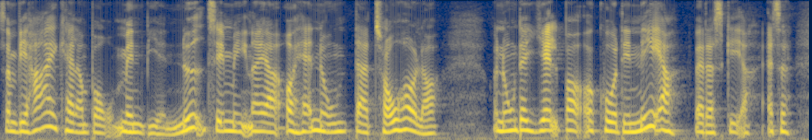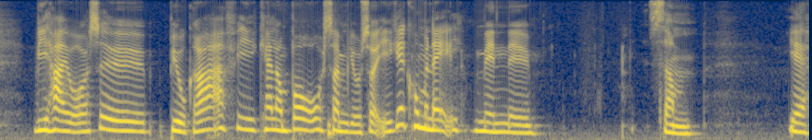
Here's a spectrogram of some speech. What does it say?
som vi har i Kalundborg. Men vi er nødt til, mener jeg, at have nogen, der er tovholdere, og nogen, der hjælper og koordinerer, hvad der sker. Altså, vi har jo også øh, biograf i Kalundborg, som jo så ikke er kommunal, men øh, som ja,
